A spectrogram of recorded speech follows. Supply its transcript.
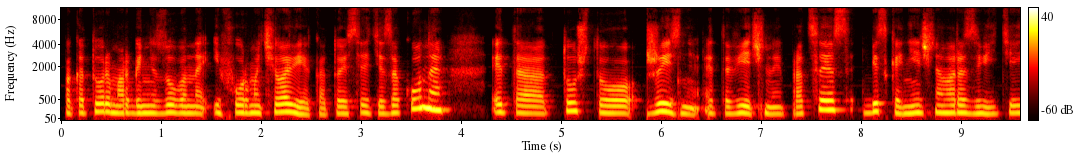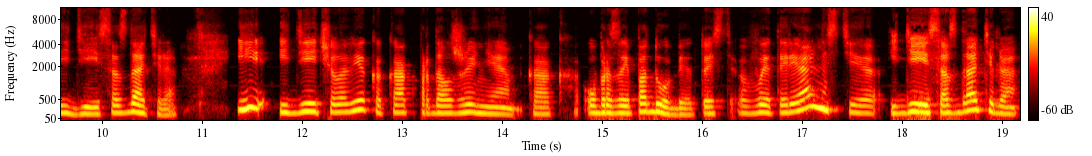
по которым организована и форма человека. То есть эти законы это то, что жизнь – это вечный процесс бесконечного развития идеи Создателя и идеи человека как продолжение, как образа и подобия. То есть в этой реальности идеи Создателя,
